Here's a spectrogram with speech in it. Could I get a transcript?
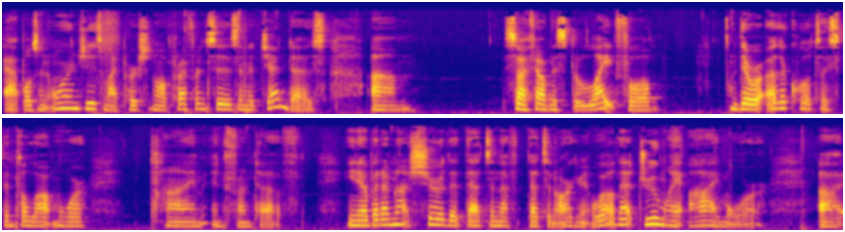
apples and oranges my personal preferences and agendas. Um, so i found this delightful. There were other quilts i spent a lot more time in front of you know but i'm not sure that that's enough that's an argument well that drew my eye more uh,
